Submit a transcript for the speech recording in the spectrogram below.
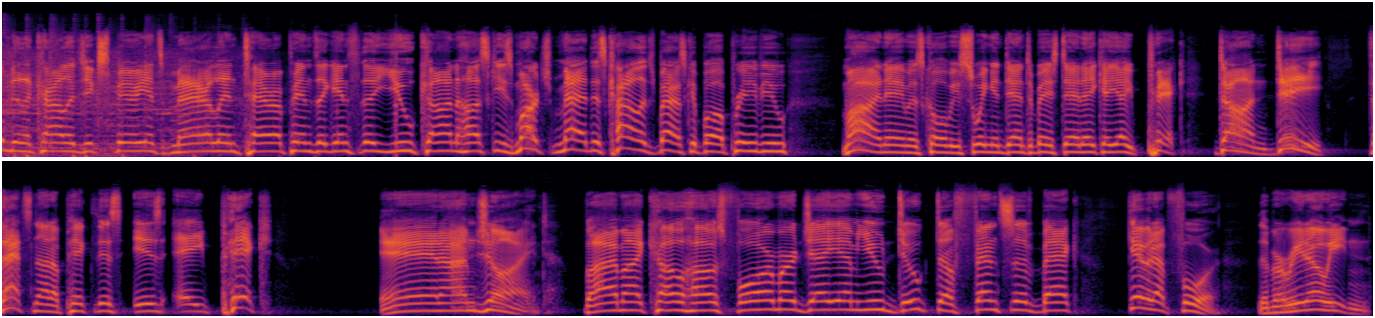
Welcome. To the college experience. Maryland Terrapins against the UConn Huskies. March Madness College Basketball Preview. My name is Colby Swinging Dan to Database Dad, aka Pick Dundee. That's not a pick. This is a pick. And I'm joined by my co-host, former JMU Duke defensive back. Give it up for the burrito eating,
